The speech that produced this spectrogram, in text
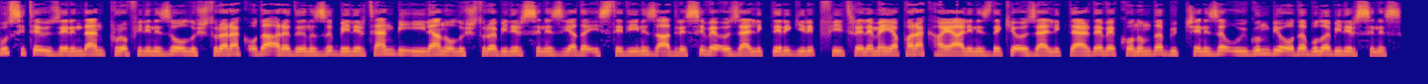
Bu site üzerinden profilinizi oluşturarak oda aradığınızı belirten bir ilan oluşturabilirsiniz ya da istediğiniz adresi ve özellikleri girip filtreleme yaparak hayalinizdeki özelliklerde ve konumda bütçenize uygun bir oda bulabilirsiniz.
